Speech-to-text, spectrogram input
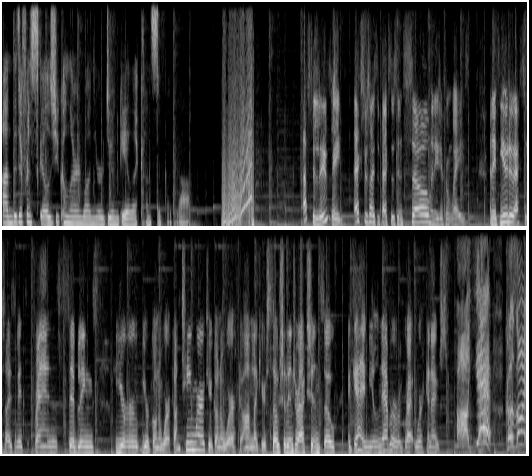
and the different skills you can learn when you're doing Gaelic and stuff like that. Absolutely. Exercise affects us in so many different ways. And if you do exercise with friends, siblings, you're you're going to work on teamwork, you're going to work on like your social interaction. So again, you'll never regret working out. Oh yeah, cause I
